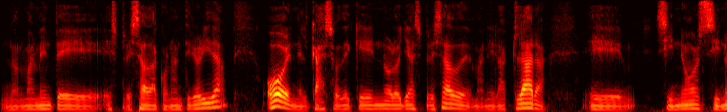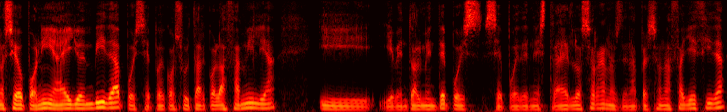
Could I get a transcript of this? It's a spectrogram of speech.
normalmente expresada con anterioridad, o en el caso de que no lo haya expresado de manera clara, eh, si, no, si no se oponía a ello en vida, pues se puede consultar con la familia y, y, eventualmente pues se pueden extraer los órganos de una persona fallecida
